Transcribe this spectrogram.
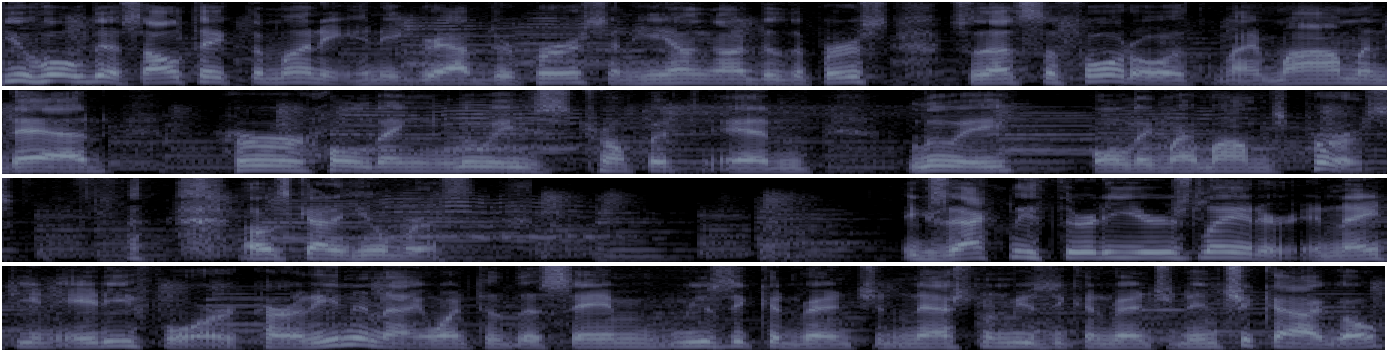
you hold this, I'll take the money. And he grabbed her purse and he hung onto the purse. So that's the photo with my mom and dad, her holding Louis's trumpet and Louis holding my mom's purse. that was kind of humorous. Exactly 30 years later, in 1984, Carlene and I went to the same music convention, National Music Convention in Chicago.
